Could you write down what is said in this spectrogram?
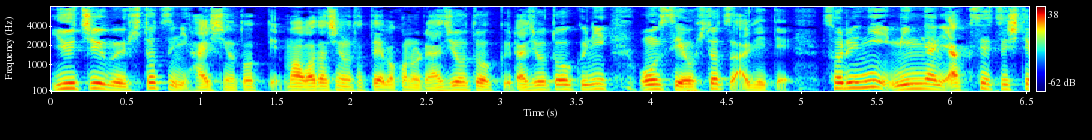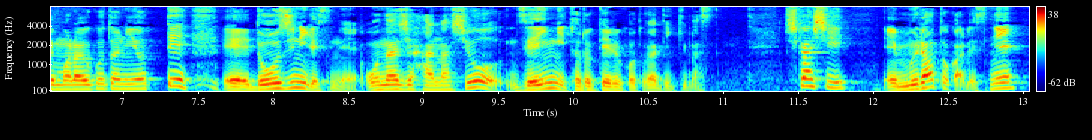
YouTube 一つに配信をとって、まあ私の例えばこのラジオトーク、ラジオトークに音声を一つ上げて、それにみんなにアクセスしてもらうことによって、えー、同時にですね、同じ話を全員に届けることができます。しかし、え村とかですね、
